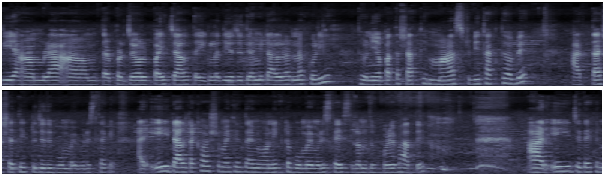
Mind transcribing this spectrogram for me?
দিয়ে আমরা আম, তারপর জলপাই, চালতা এগুলো দিয়ে যদি আমি ডাল রান্না করি ধনিয়া পাতার সাথে মাস্ট বি থাকতে হবে। আর তার সাথে একটু যদি বোম্বাই মরিচ থাকে। আর এই ডালটা খাওয়ার সময় কিন্তু আমি অনেকটা বোম্বাই মরিচ খাইছিলাম দুপুরে ভাতে। আর এই যে দেখেন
